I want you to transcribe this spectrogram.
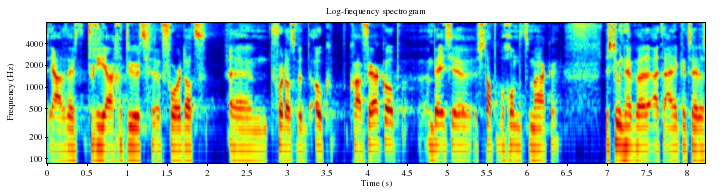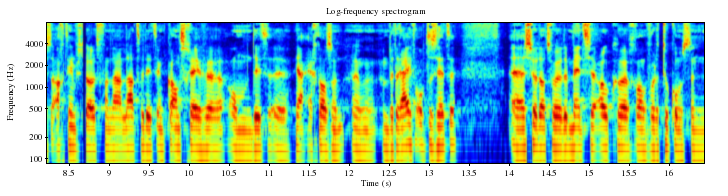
ja, dat heeft drie jaar geduurd voordat, voordat we ook qua verkoop een beetje stappen begonnen te maken. Dus toen hebben we uiteindelijk in 2018 besloten van nou, laten we dit een kans geven om dit ja, echt als een, een, een bedrijf op te zetten. Uh, zodat we de mensen ook uh, gewoon voor de toekomst een,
